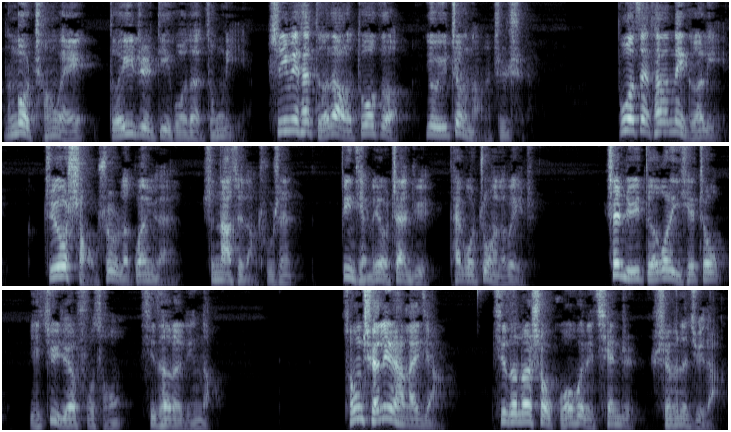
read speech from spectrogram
能够成为德意志帝国的总理，是因为他得到了多个右翼政党的支持。不过，在他的内阁里，只有少数的官员是纳粹党出身，并且没有占据太过重要的位置。甚至于德国的一些州也拒绝服从希特勒领导。从权力上来讲，希特勒受国会的牵制十分的巨大，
